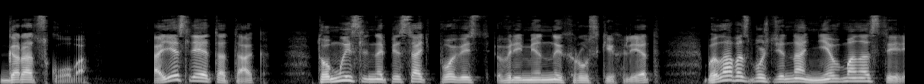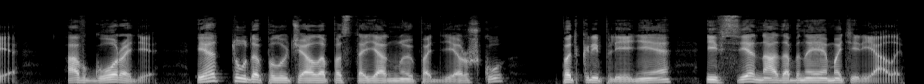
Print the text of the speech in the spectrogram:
городского. А если это так, то мысль написать повесть временных русских лет была возбуждена не в монастыре, а в городе, и оттуда получала постоянную поддержку, подкрепление и все надобные материалы.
